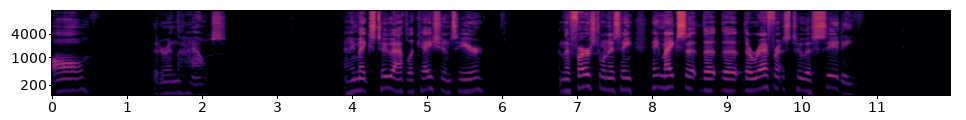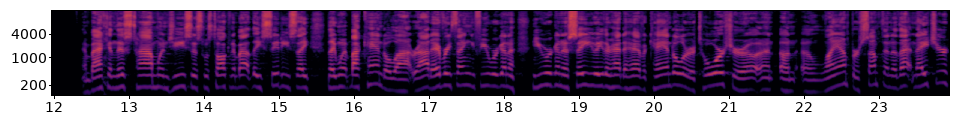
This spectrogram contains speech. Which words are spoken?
all that are in the house. Now, he makes two applications here. And the first one is he, he makes a, the, the, the reference to a city. And back in this time when Jesus was talking about these cities, they, they went by candlelight, right? Everything, if you were gonna you were gonna see, you either had to have a candle or a torch or a, a, a lamp or something of that nature.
